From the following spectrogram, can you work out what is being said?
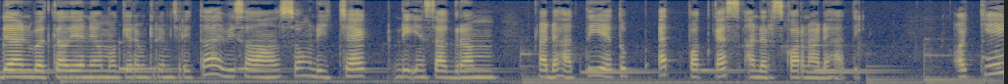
dan buat kalian yang mau kirim-kirim cerita bisa langsung dicek di Instagram Nada Hati yaitu at podcast underscore Nada Hati. Oke, okay?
